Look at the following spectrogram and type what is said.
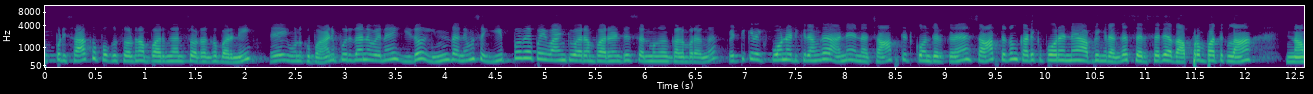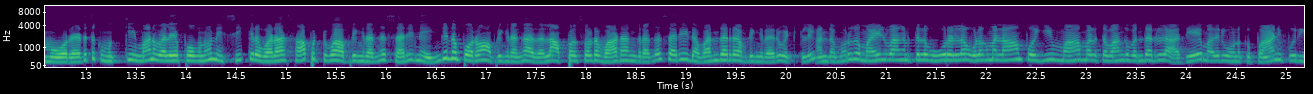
எப்படி சாக்கு போக்கு சொல்கிறான் பாருங்கன்னு சொல்கிறாங்க பரணி. ஏய் உனக்கு பானிபூரி தானே வேணும்? இதோ இந்த நிமிஷம் இப்போவே போய் வாங்கிட்டு வரேன் பாருன்ட்டு சண்முகம் கிளம்புறாங்க. வெட்டிக்கிளைக்கு ஃபோன் அடிக்கிறாங்க. அண்ணே நான் சாப்பிட்டுட்டு வந்துருக்கிறேன் சாப்பிட்டதும் கடைக்கு போகிறேனே அப்படிங்கிறாங்க. சரி சரி அதை அப்புறம் பார்த்துக்கலாம் நாம் ஒரு இடத்துக்கு முக்கியமான வேலையை போகணும். நீ சீக்கிரம் வாடா சாப்பிட்டு வா அப்படிங்கிறாங்க. சரி நான் எங்கே போகிறோம் அப்படிங்கிறாங்க. அதெல்லாம் அப்புறம் சொல்கிற வாடாங்கிறாங்க. சரி நான் வந்துடுறேன் அப்படிங்கிறாரு வெட்டிக்கிளி. அந்த முருக மயில் வாங்கினதுல ஊரெல்லாம் உலகமெல்லாம் போய் மாமலத்தை வாங்க வந்தார்ல அதே மாதிரி உனக்கு பானிபூரி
